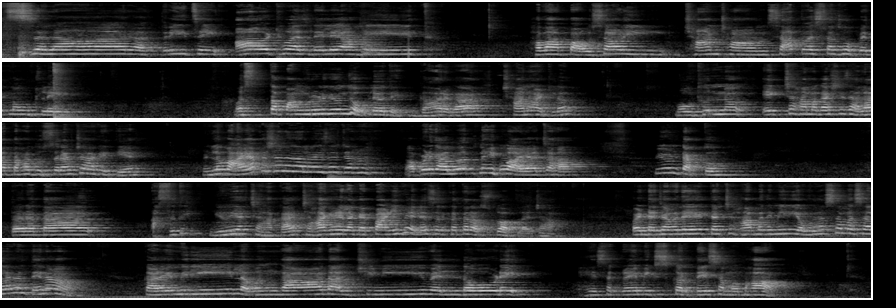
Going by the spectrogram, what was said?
चला रात्रीचे आठ वाजलेले आहेत. हवा पावसाळी छान छान. सात वाजता झोपेतनं उठले. मस्त पांघरून घेऊन झोपले होते. गार गार. छान वाटलं. मग उठून एक चहा मगाशी झाला आता हा दुसरा चहा घेते म्हटलं वाया कशाला घालवायचा चहा? आपण घालवत नाही वाया चहा. पिऊन टाकतो. तर आता असं दे घेऊया चहा. काय चहा घ्यायला काय? पाणी प्यायल्यासारखं तर असतो आपला चहा. पण त्याच्यामध्ये त्या चहामध्ये मी एवढासा मसाला घालते ना काळे मिरी लवंगा दालचिनी वेलदोडे हे सगळे मिक्स करते समभाग.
